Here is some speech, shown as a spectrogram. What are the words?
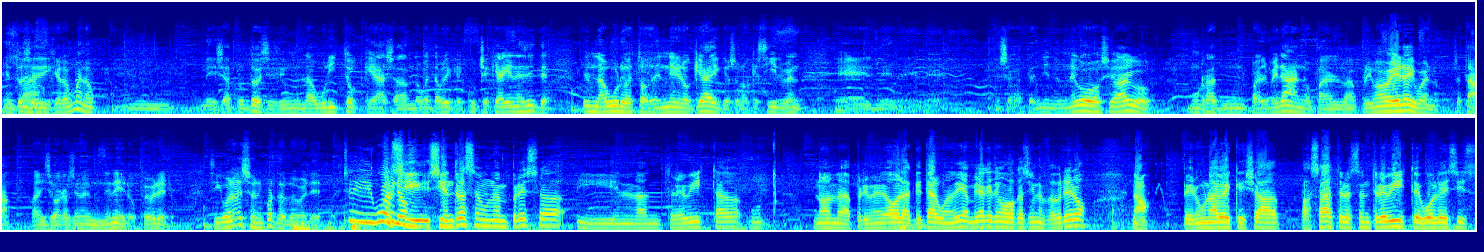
Entonces dijeron, bueno, mm, ella preguntó si es un laburito que haya dando vuelta, que escuches que alguien necesite. Es un laburo de estos de negro que hay, que son los que sirven, eh, de- de- atendiendo un negocio, algo, un rat- para el verano, para la primavera, y bueno, ya está, para irse de vacaciones en enero, febrero. Que bueno, eso no importa, lo veré después. Sí, igual Bueno. si, si entras en una empresa y en la entrevista, no en la primera, hola, ¿qué tal? Buenos días, mirá que tengo vacaciones en febrero. No, pero una vez que ya pasaste las entrevistas y vos le decís,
